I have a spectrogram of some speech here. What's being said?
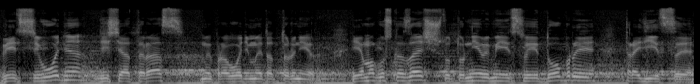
Ведь сегодня, десятый раз, мы проводим этот турнир. Я могу сказать, что турнир имеет свои добрые традиции,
